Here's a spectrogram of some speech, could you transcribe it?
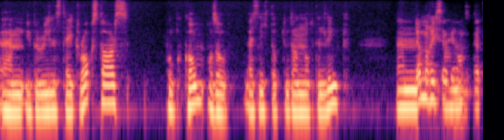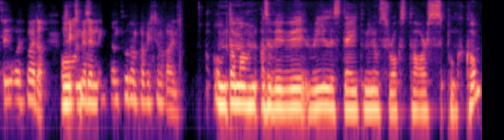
ähm, über realestaterockstars.com. Also weiß nicht, ob du dann noch den Link. Ähm, ja, mache ich sehr gerne. Erzähl euch weiter. Schickst mir den Link dann zu, dann packe ich den rein. Und da machen, also www.realestate-rockstars.com.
